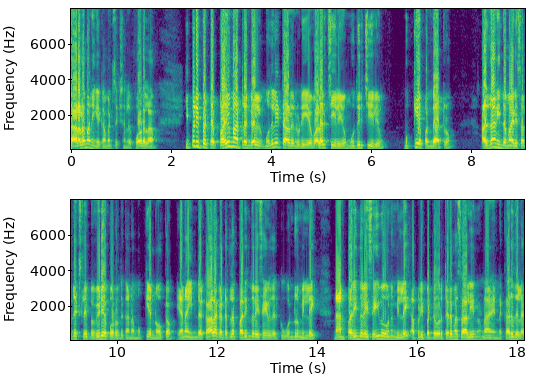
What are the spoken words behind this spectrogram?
தாராளமாக நீங்கள் கமெண்ட் செக்ஷனில் போடலாம். இப்படிப்பட்ட பரிமாற்றங்கள் முதலீட்டாளருடைய வளர்ச்சியிலையும் முதிர்ச்சியிலையும் முக்கிய பங்காற்றும் அதுதான் இந்த மாதிரி சப்ஜெக்ட்ஸில் இப்போ வீடியோ போடுறதுக்கான முக்கிய நோக்கம். ஏன்னா இந்த காலகட்டத்தில் பரிந்துரை செய்வதற்கு ஒன்றும் இல்லை. நான் பரிந்துரை செய்பவனும் இல்லை. அப்படிப்பட்ட ஒரு திறமைசாலின்னு நான் என்ன கருதலை.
